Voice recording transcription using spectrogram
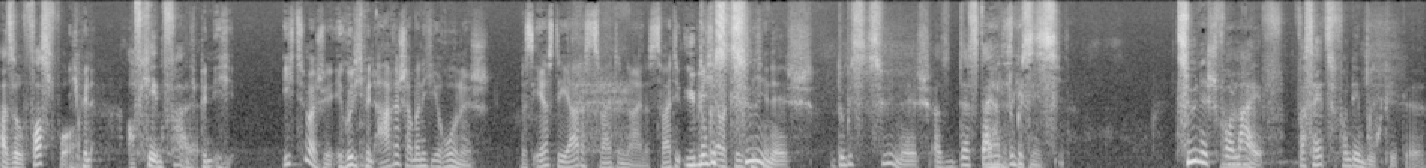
also Phosphor. Ich bin- Auf jeden Fall. Ich bin ich, ich zum Beispiel. Gut, ich bin arisch, aber nicht ironisch. Das erste ja, das zweite nein. Das zweite Du üblich, aber bist nicht hin. zynisch. Du bist zynisch. Also das dein, Ja, das du bist nicht. Mhm. zynisch for life. Was hältst du von dem Buchtitel?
